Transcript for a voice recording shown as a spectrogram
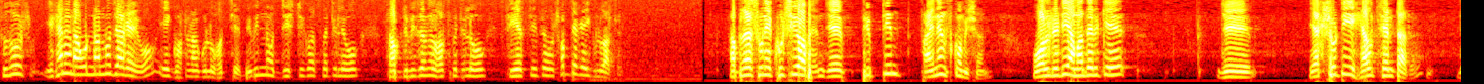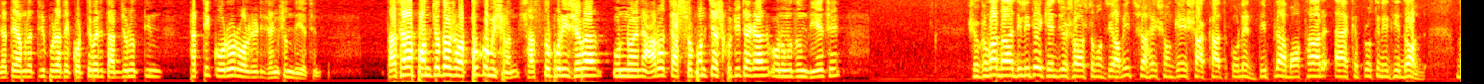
শুধু এখানে না, অন্যান্য জায়গায়ও এই ঘটনাগুলো হচ্ছে। বিভিন্ন ডিস্ট্রিক্ট হসপিটালে হোক সাব ডিভিশনাল হসপিটালে হোক সিএসসি তে হোক, সব জায়গায় এগুলো আছে। আপনারা শুনে খুশি হবেন যে ফিফটিন ফাইন্যান্স কমিশন অলরেডি আমাদেরকে যে একশোটি হেলথ সেন্টার যাতে আমরা ত্রিপুরাতে করতে পারি, তার জন্য তিন থার্টি করোড় অলরেডি স্যাংশন দিয়েছেন। তাছাড়া পঞ্চদশ অর্থ কমিশন স্বাস্থ্য পরিষেবা উন্নয়নে আরও চারশো পঞ্চাশ কোটি টাকার অনুমোদন দিয়েছে। শুক্রবার নয়াদিল্লিতে কেন্দ্রীয় স্বরাষ্ট্রমন্ত্রী অমিত শাহের সঙ্গে সাক্ষাৎ করলেন তিপ্রা মথার এক প্রতিনিধি দল।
